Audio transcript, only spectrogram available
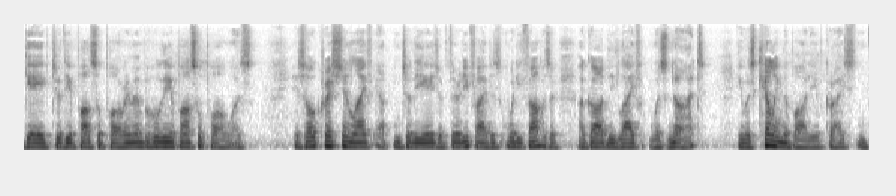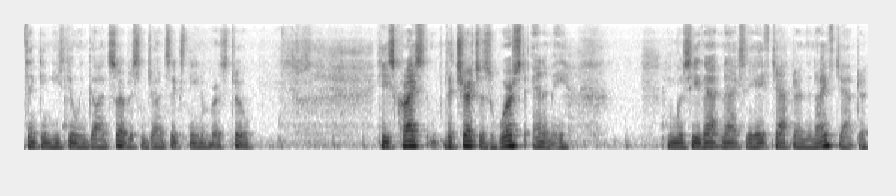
gave to the Apostle Paul. Remember who the Apostle Paul was. His whole Christian life up until the age of 35 is what he thought was a, a godly life was not. He was killing the body of Christ and thinking he's doing God's service in John 16 and verse 2. He's Christ, the church's worst enemy. And we'll see that in Acts the eighth chapter and the ninth chapter.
